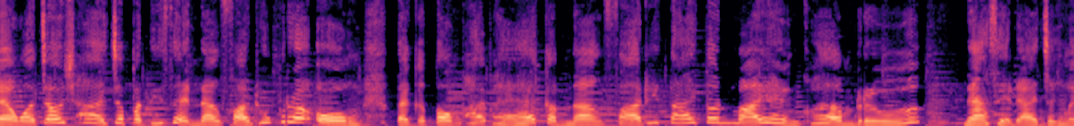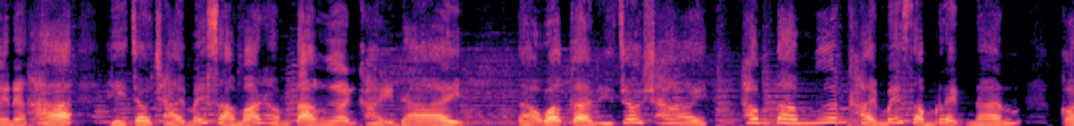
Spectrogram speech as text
ม้ว่าเจ้าชายจะปฏิเสธนางฟ้าทุกพระองค์ แต่ก็ต้องพ่ายแพ้กับนางฟ้าที่ใต้ต้นไม้แห่งความรู้ น่าเสียดายจังเลยนะคะ ที่เจ้าชายไม่สามารถทำตามเงื่อนไขได้ แต่ว่าการที่เจ้าชายทำตามเงื่อนไขไม่สำเร็จนั้น ก็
